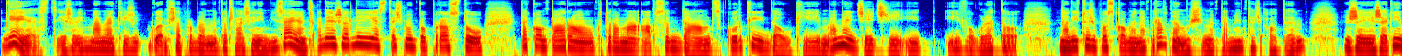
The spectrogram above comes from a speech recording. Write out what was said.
nie jest. Jeżeli mamy jakieś głębsze problemy, to trzeba się nimi zająć, ale jeżeli jesteśmy po prostu taką parą, która ma ups and downs, górki i dołki, mamy dzieci i, i w ogóle to na litość boską my naprawdę musimy pamiętać o tym, że jeżeli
